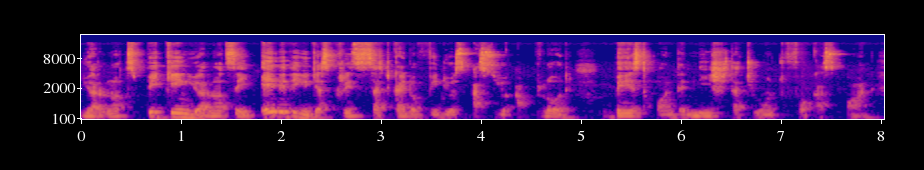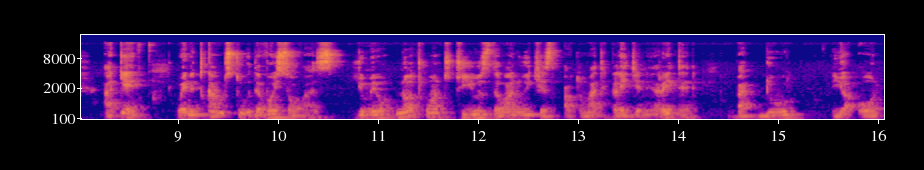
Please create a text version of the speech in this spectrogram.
you are not speaking, you are not saying anything, you just create such kind of videos as you upload based on the niche that you want to focus on. Again, when it comes to the voiceovers, you may not want to use the one which is automatically generated, but do your own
